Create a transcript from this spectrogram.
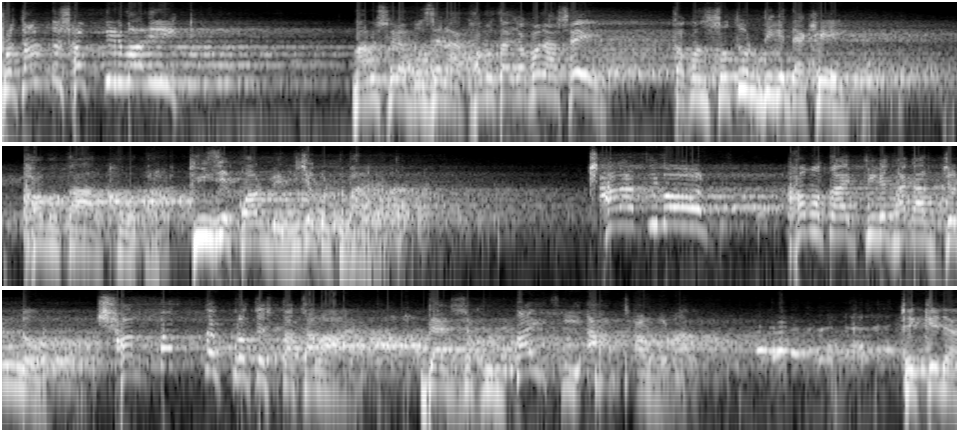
প্রচন্ড শক্তির মালিক মানুষেরা বোঝে না ক্ষমতায় যখন আসে তখন চতুর্দিকে দেখে ক্ষমতা আর ক্ষমতা। কি যে করবে দিশে করতে পারে না। সারা জীবন ক্ষমতায় টিকে থাকার জন্য সর্বাত্মক প্রচেষ্টা চালায়। দেখ যখন পাইছি, আর ছাড়বো না। ঠিক কিনা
